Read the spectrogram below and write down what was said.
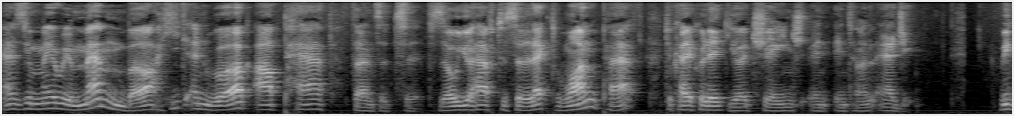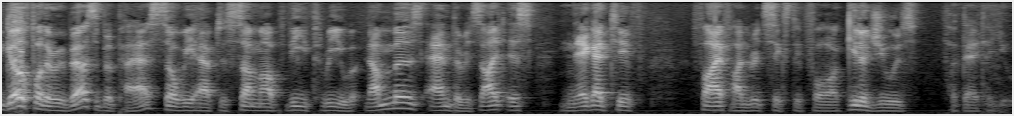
As you may remember, heat and work are path sensitive, so you have to select one path to calculate your change in internal energy. We go for the reversible path, so we have to sum up the three numbers and the result is negative 564 kilojoules for delta U.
